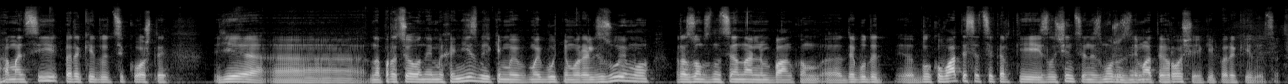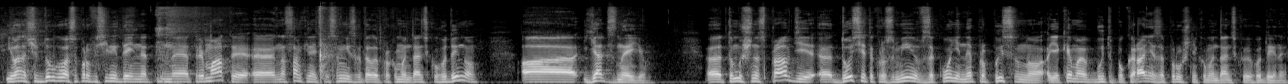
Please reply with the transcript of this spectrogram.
гаманці перекидують ці кошти. Є е, напрацьований механізм, який ми в майбутньому реалізуємо разом з Національним банком, е, де будуть е, блокуватися ці картки, і злочинці не зможуть знімати гроші, які перекидаються. Івана, щоб довго вас у професійний день не, не тримати, е, насамкінець ви самі згадали про комендантську годину. А, як з нею? Е, Тому що насправді е, досі, я так розумію, в законі не прописано, яке має бути покарання за порушення комендантської години.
